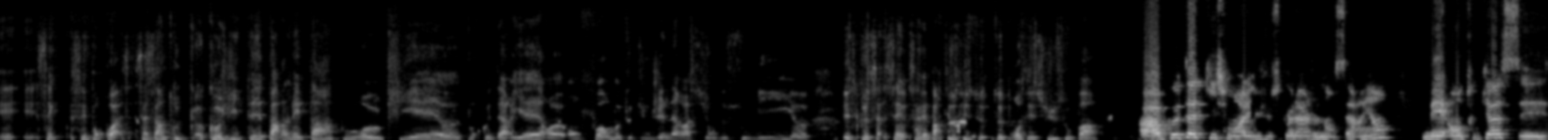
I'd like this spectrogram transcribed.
et, c'est pourquoi Ça, c'est un truc cogité par l'État pour euh, qui est euh, pour que derrière euh, on forme toute une génération de soumis. Est-ce que ça, ça, fait partie aussi de ce, processus ou pas? Ah, Peut-être qu'ils sont allés jusque-là, je n'en sais rien. Mais en tout cas, c'est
